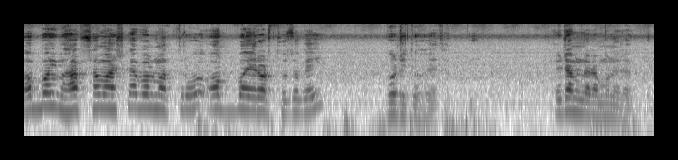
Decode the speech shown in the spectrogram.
অব্যয়ী ভাব সমাস কেবলমাত্র অব্যয়ের অর্থ যোগেই গঠিত হয়ে থাকবে। এটা আপনারা মনে রাখবেন।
